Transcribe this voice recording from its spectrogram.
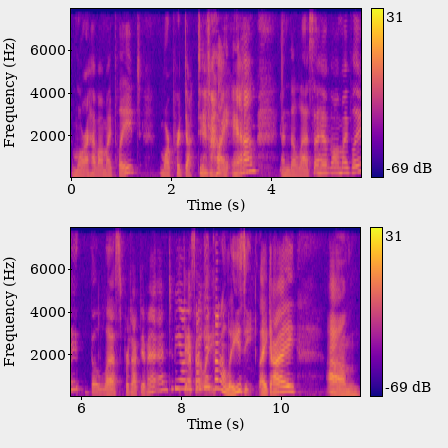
the more I have on my plate, the more productive I am. And the less I have on my plate, the less productive. And, and to be honest, Definitely. I get kind of lazy. Like I, um,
